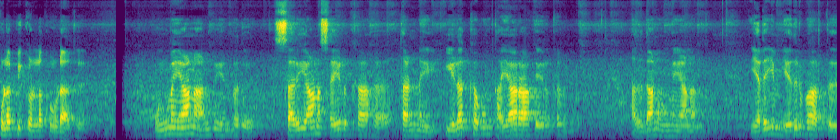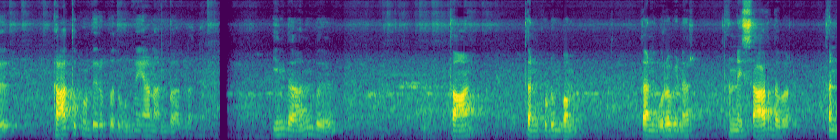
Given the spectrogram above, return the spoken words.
குழப்பிக்கொள்ளக்கூடாது. உண்மையான அன்பு என்பது சரியான செயலுக்காக தன்னை இழக்கவும் தயாராக இருக்க வேண்டும். அதுதான் உண்மையான அன்பு. எதையும் எதிர்பார்த்து காத்து கொண்டிருப்பது உண்மையான அன்பு அல்ல. இந்த அன்பு தான் தன் குடும்பம் தன் உறவினர் தன்னை சார்ந்தவர் தன்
